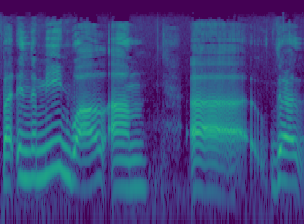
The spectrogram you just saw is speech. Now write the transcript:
But in the meanwhile, um, uh, the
